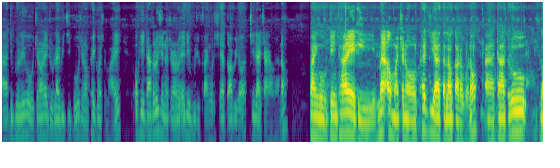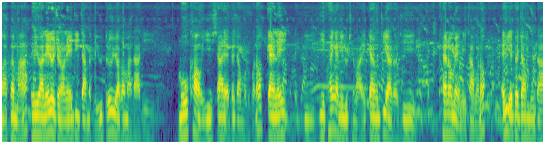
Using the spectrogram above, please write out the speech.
အဲဒီဗီဒီယိုလေးကိုကျွန်တော်နဲ့အတူ live ပြီးကြည့်ဖို့ကျွန်တော်ဖိတ်ခေါ်ချင်ပါတယ်။ Okay ဒါဆိုလို့ရှိရင်တော့ကျွန်တော်တို့အဲ့ဒီ video file ကိုတစ်ချက်သွားပြီးတော့ကြည့်လိုက်ကြရအောင်ဗျာနော်။ file ကိုတင်ထားတဲ့ဒီ map အောက်မှာကျွန်တော်ဖတ်ကြည့်ရတဲ့လောက်ကတော့ဗောနော်။အဲဒါသူတို့ရွာဘက်မှာဘယ်ရွာလဲတော့ကျွန်တော်လည်းအတိအကျမသိဘူး။သူတို့ရွာဘက်မှာဒါဒီ မိုးခေါင်ရေရှားတဲ့အတွက်ကြောင့်မလို့ဗောနော်။ကန်လေးဒီရေခန်းကန်လေးလို့ထင်ပါတယ်။ကန်ကိုကြည့်ရတော့ရေခန်းတော့မဲ့အနေထားဗောနော်။အဲ့ဒီအတွက်ကြောင့်မလို့ဒါ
